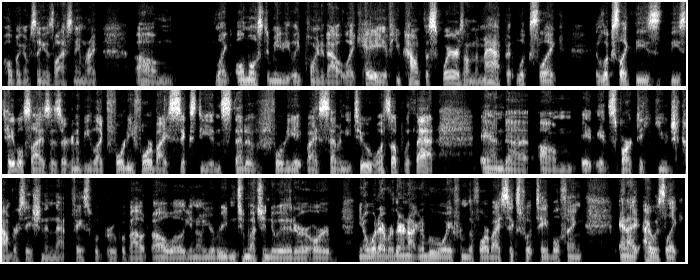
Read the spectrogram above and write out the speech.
hoping I'm saying his last name right, um, like almost immediately pointed out, like, hey, if you count the squares on the map, it looks like it looks like these these table sizes are going to be like 44 by 60 instead of 48 by 72 what's up with that? And uh, um, it, it, sparked a huge conversation in that facebook group about oh well you know you're reading too much into it or or you know whatever. They're not going to move away from the four by six foot table thing. And i i was like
